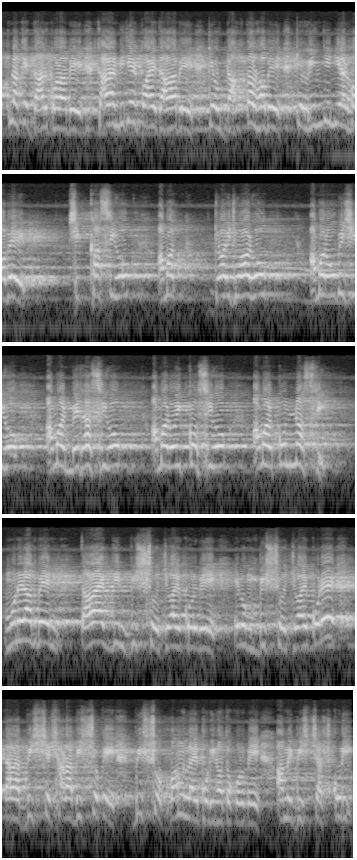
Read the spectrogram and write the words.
আপনাকে দাঁড় করাবে, তারা নিজের পায়ে দাঁড়াবে, কেউ ডাক্তার হবে, কেউ ইঞ্জিনিয়ার হবে, শিক্ষাশ্রী হোক, আমার জয় জোয়ার হোক, আমার ওবিসি হোক, আমার মেধাশ্রী হোক, আমার ঐক্যশ্রী হোক, আমার কন্যাশ্রী। মনে রাখবেন, তারা একদিন বিশ্ব জয় করবে এবং বিশ্ব জয় করে তারা বিশ্বে, সারা বিশ্বকে বিশ্ব বাংলায় পরিণত করবে। আমি বিশ্বাস করি।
